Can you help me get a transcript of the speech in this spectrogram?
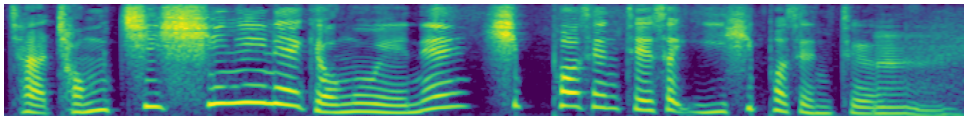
자, 정치 신인의 경우에는 10%에서 20%, 음.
